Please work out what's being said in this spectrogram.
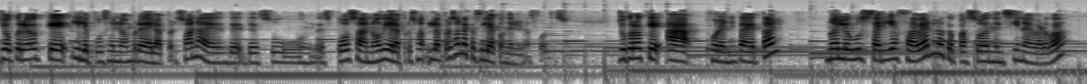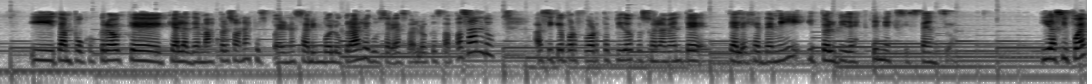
yo creo que, y le puse el nombre de la persona, de, de, su esposa, novia, la, persona la persona que salía con él en las fotos. Yo creo que a fulanita de tal no le gustaría saber lo que pasó en el cine, ¿verdad? Y tampoco creo que, a las demás personas que pueden estar involucradas les gustaría saber lo que está pasando. Así que por favor te pido que solamente te alejes de mí y te olvides de mi existencia. Y así fue.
